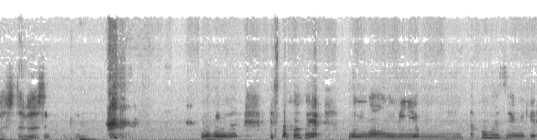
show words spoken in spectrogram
Astaga. Bener-bener. terus aku kayak bengong diem. Aku masih mikir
